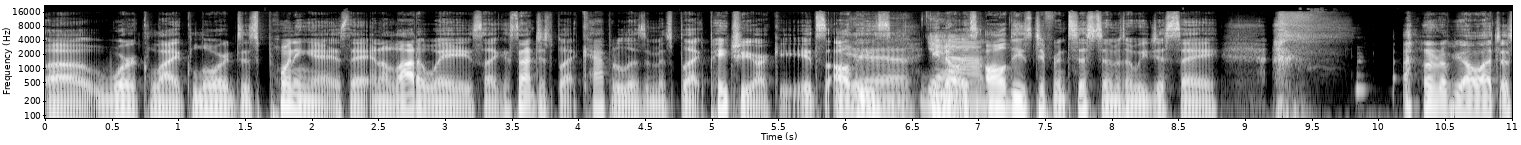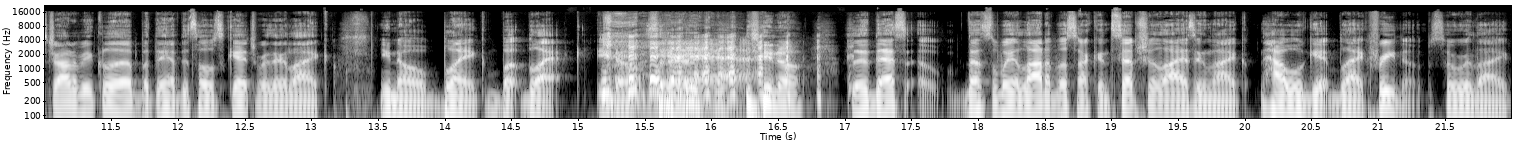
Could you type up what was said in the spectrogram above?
uh, work like Lorde's is pointing at is that in a lot of ways, like it's not just black capitalism, it's black patriarchy. It's all Yeah. these, you know, it's all these different systems, and we just say. I don't know if y'all watch Astronomy Club, but they have this whole sketch where they're like, you know, blank but black. You know, so they're- you know, so that's that's the way a lot of us are conceptualizing like how we'll get black freedom. So we're like,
